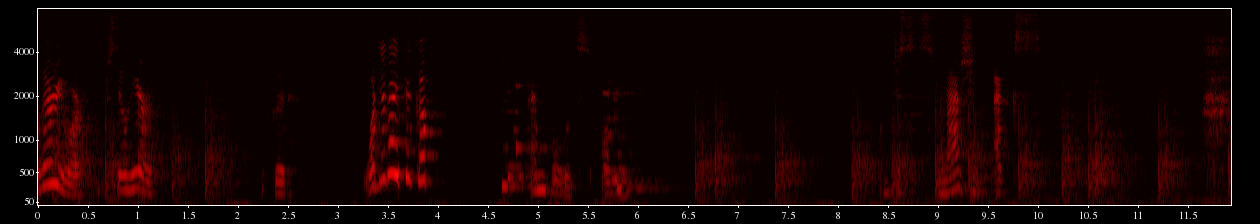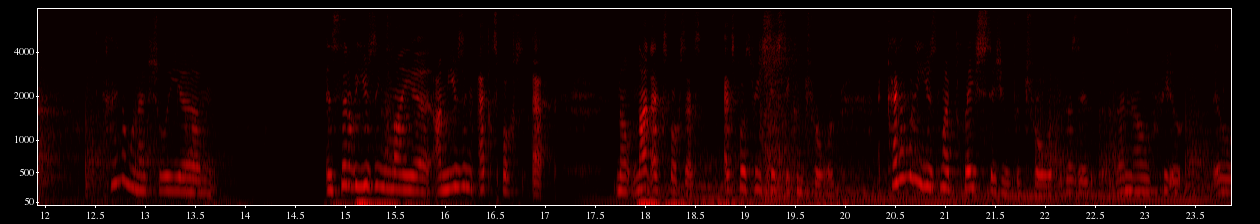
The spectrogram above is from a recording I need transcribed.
Oh, there you are. You're still here. Okay, good. What did I pick up? And bullets. Okay. I'm just smashing X. I kind of want to actually, um, instead of using my, uh, I'm using Xbox, uh, no, not Xbox X, Xbox 360 controller. I kind of want to use my PlayStation controller because it, then it'll feel, it'll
